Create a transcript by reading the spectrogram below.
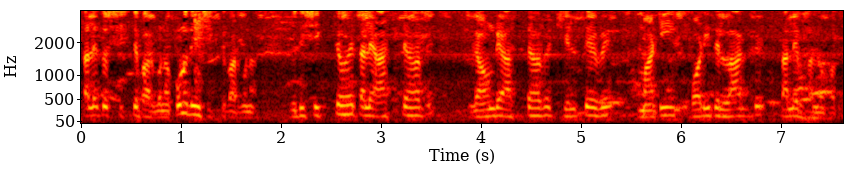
তাহলে তো শিখতে পারব না কোনো দিন শিখতে পারব না। যদি শিখতে হয় তাহলে আসতে হবে গ্রাউন্ডে আসতে হবে, খেলতে হবে, মাটি বডিতে লাগবে, তাহলে ভালো হবে।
